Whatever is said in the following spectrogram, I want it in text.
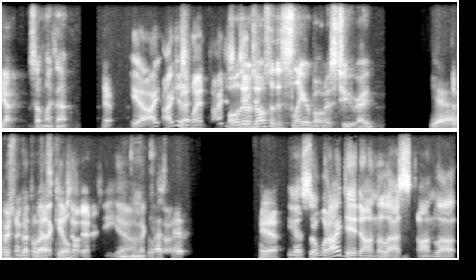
Yeah. Something like that. Yeah, Yeah, I, I just But- went. I just Oh, there was the- also the Slayer bonus too, right? Yeah. The person who got the last that kill. out energy. Yeah, Mhm. the last out hit. Yeah. Yeah, so what I did on the last on la-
